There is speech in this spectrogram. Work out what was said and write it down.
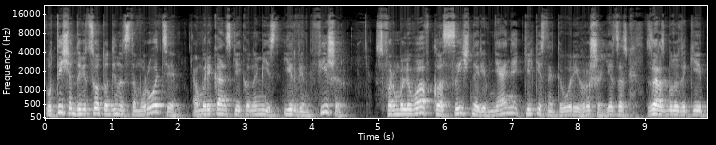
У 1911 році американський економіст Ірвінг Фішер сформулював класичне рівняння кількісної теорії грошей. Я зараз, буду такі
